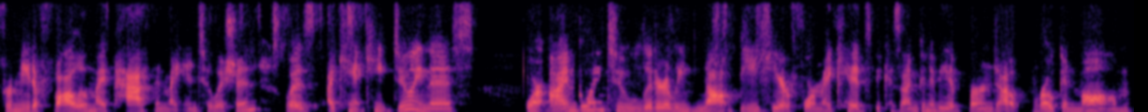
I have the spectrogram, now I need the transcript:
for me to follow my path and my intuition was I can't keep doing this or Right. I'm going to literally not be here for my kids because I'm going to be a burned out, broken mom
